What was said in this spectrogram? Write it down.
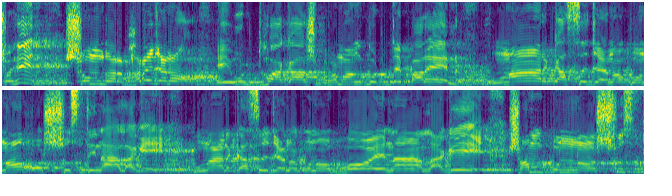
সহিত সুন্দরভাবে যেন এই ঊর্ধ্ব আকাশ ভ্রমণ করতে পারেন। ওনার কাছে যেন কোনো অস্বস্তি না লাগে ওনার কাছে যেন কোনো ভয় না লাগে, সম্পূর্ণ সুস্থ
